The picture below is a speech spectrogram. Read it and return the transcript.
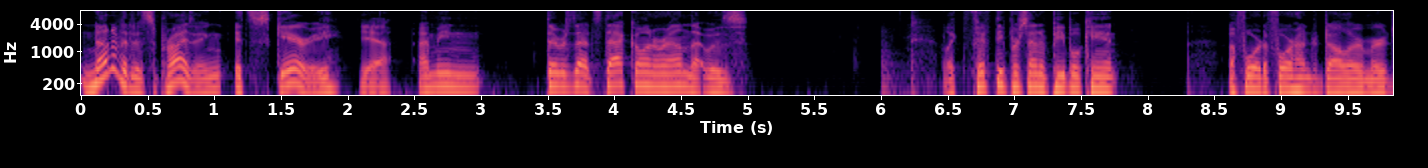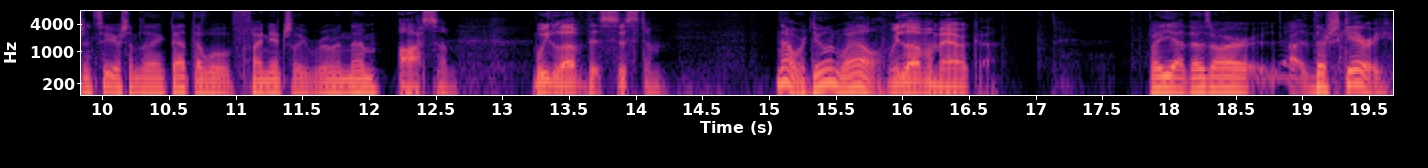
none of it is surprising. It's scary. yeah. I mean, there was that stat going around that was like 50% of people can't afford a $400 emergency or something like that that will financially ruin them. Awesome. We love this system. No, we're doing well. We love America. But yeah, those are uh, they're scary.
